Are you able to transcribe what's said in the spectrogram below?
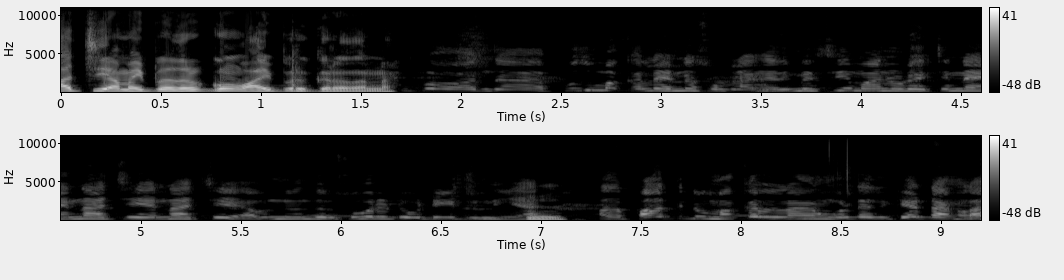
ஆட்சி அமைப்பதற்கும் வாய்ப்பு இருக்கிறது அண்ணா. இப்போ அந்த பொதுமக்கள் என்ன சொல்றாங்க? இது மாதிரி சீமானுடைய சின்ன என்னாச்சு என்னாச்சு அப்படின்னு வந்து சுவரிட்டு ஒட்டிக்கிட்டு இருந்தீங்க. அதை பார்த்துட்டு மக்கள் எல்லாம் உங்கள்கிட்ட இது கேட்டாங்களா?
